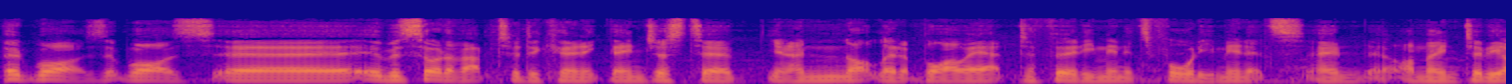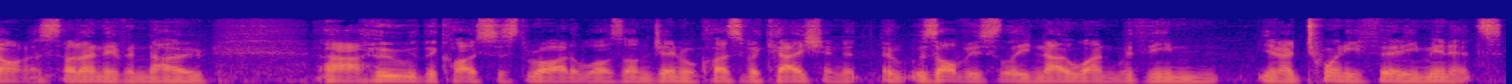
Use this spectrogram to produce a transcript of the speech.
It was, it was. Uh, it was sort of up to Deceuninck then just to, you know, not let it blow out to 30 minutes, 40 minutes. And I mean, to be honest, I don't even know uh, who the closest rider was on general classification. It, it, was obviously no one within, you know, 20, 30 minutes.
